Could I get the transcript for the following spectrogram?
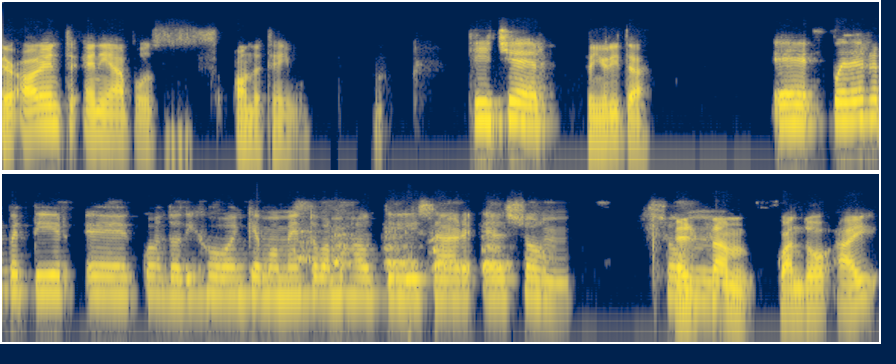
There aren't any apples on the table. Teacher, Señorita, eh, ¿puede repetir eh, cuando dijo en qué momento vamos a utilizar el some? el Some. some, cuando hay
